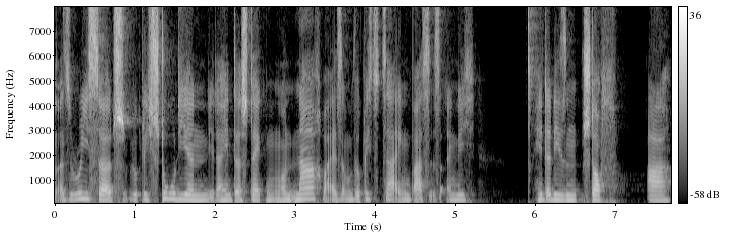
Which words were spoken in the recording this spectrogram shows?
also Research, wirklich Studien, die dahinter stecken und Nachweise, um wirklich zu zeigen, was ist eigentlich hinter diesem Stoff A,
